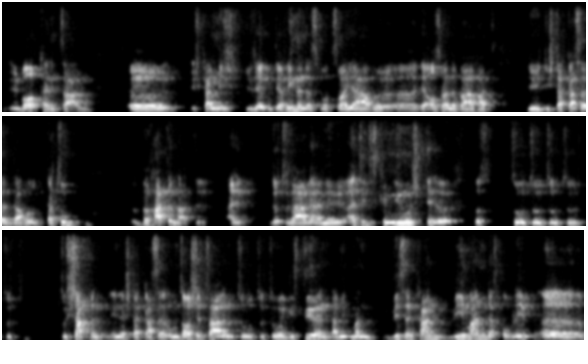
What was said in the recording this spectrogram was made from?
überhaupt keine Zahlen. Äh, ich kann mich sehr gut erinnern, dass vor zwei Jahren äh, der Ausländerbeirat die, die Stadt Kassel dazu beraten hat, sozusagen eine Antidiskriminierungsstelle zu, zu, zu, zu, zu schaffen in der Stadt Kassel, um solche Zahlen zu, zu, zu registrieren, damit man wissen kann, wie man das Problem, äh,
